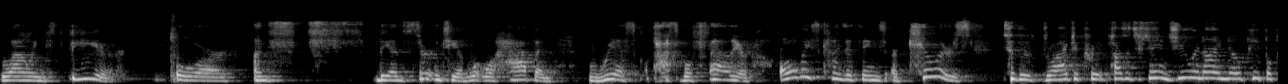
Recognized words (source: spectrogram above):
allowing fear or the uncertainty of what will happen, risk, possible failure, all these kinds of things are killers to the drive to create positive change. You and I know people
